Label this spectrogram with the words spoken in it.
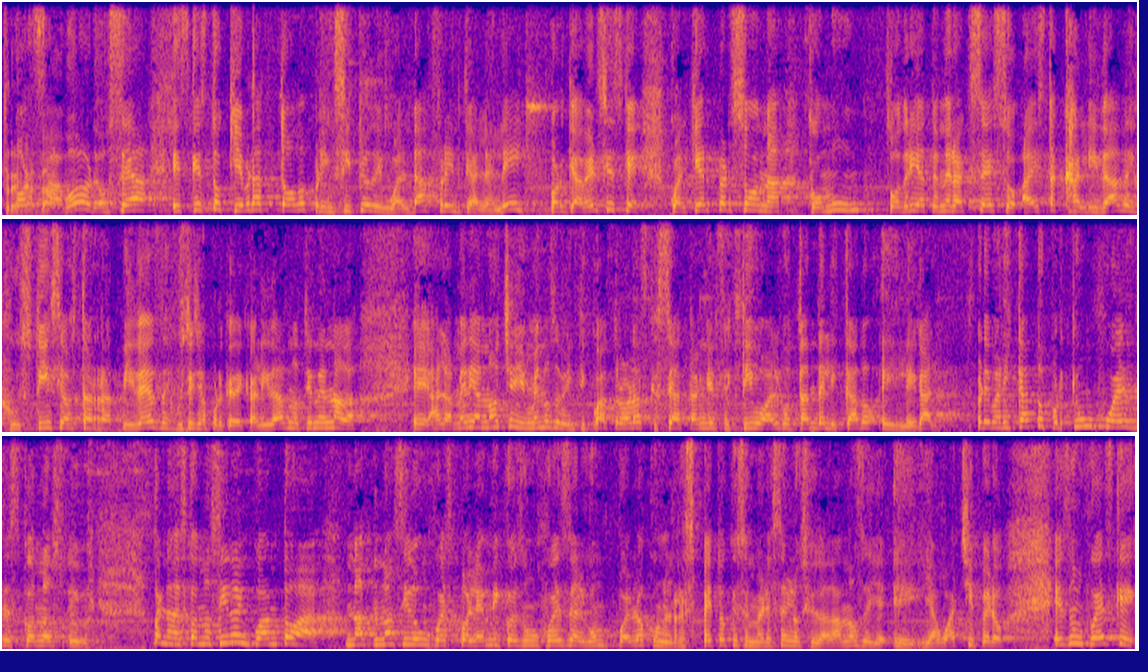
Por favor, o sea, es que esto quiebra todo principio de igualdad frente a la ley, porque a ver si es que cualquier persona común podría tener acceso a esta calidad de justicia, a esta rapidez de justicia, porque de calidad no tiene nada, eh, a la medianoche y menos de 24 horas que sea tan efectivo algo tan delicado e ilegal. Prevaricato porque un juez desconocido, eh, bueno, desconocido en cuanto a, no, ha sido un juez polémico, es un juez de algún pueblo con el respeto que se merecen los ciudadanos de eh, Yahuachi, pero es un juez que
